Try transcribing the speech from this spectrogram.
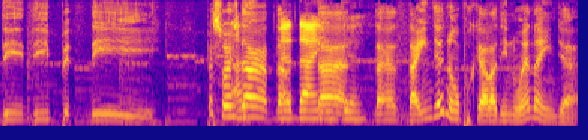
de... de, de pessoas As- da, da, é da da, Índia. da, da Índia não, porque Aladdin não é na Índia.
